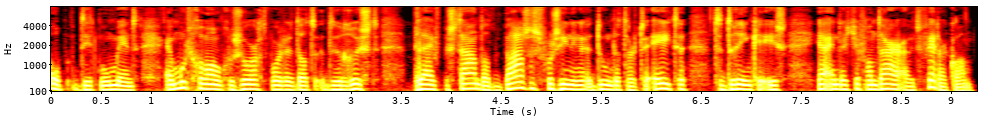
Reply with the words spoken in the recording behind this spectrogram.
op dit moment. Er moet gewoon gezorgd worden dat de rust blijft bestaan. Dat basisvoorzieningen het doen, dat er te eten, te drinken is. Ja, en dat je van daaruit verder kan.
